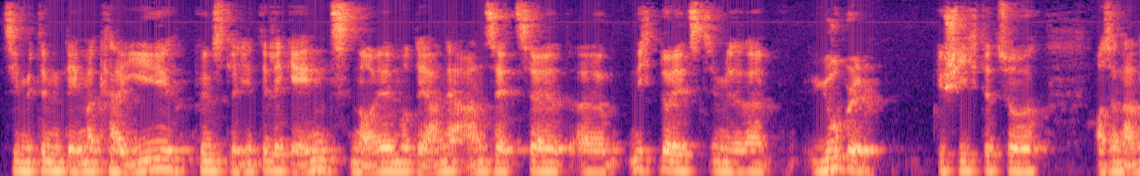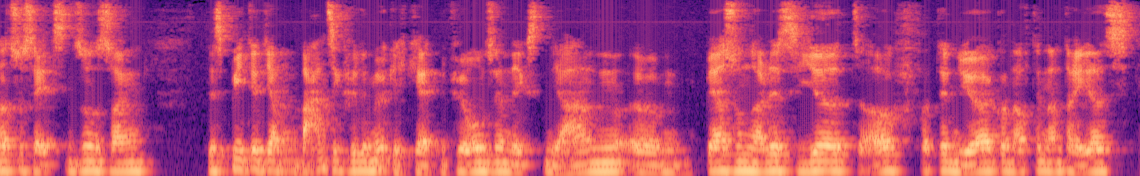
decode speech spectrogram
sie mit dem Thema KI, künstliche Intelligenz, neue moderne Ansätze, äh, nicht nur jetzt mit einer Jubel Geschichte zu, auseinanderzusetzen, sondern sagen, das bietet ja wahnsinnig viele Möglichkeiten für uns in den nächsten Jahren, ähm, personalisiert auf den Jörg und auf den Andreas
